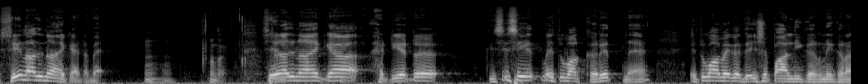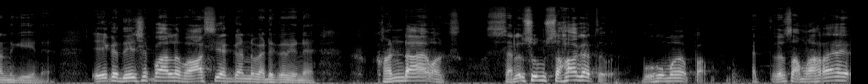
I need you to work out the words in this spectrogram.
සේනාධිනායකයට බෑ. සේනාධිනායකයා හැටියට කිසිසේත්ම එතුමා කරෙත් නෑ එතුමා මේක දේශපාලනී කරණය කරන්න ගියේ නෑ. ඒක දේශපාලන වාසියක් ගන්න වැඩ කරේ නෑ. කණ්ඩායමක් සැලසුම් සහගතව බොහොම ඇත්තට සමහර අය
